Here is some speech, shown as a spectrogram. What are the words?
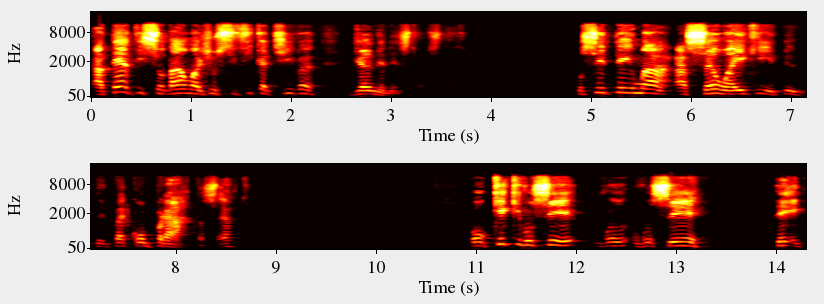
até adicionar uma justificativa grande nesse troço. Tá? Você tem uma ação aí que para comprar, tá certo? O que que você você tem,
